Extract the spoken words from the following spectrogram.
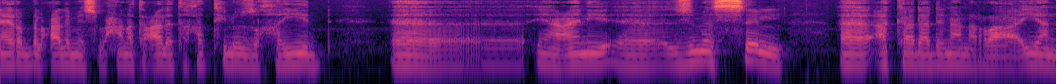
ናይ ረቢ ልዓለሚን ስብሓን ወተዓላ ተኸቲሉ ዝኸይድ ያዓኒ ዝመስል ኣካዳድናን ኣረኣእያን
